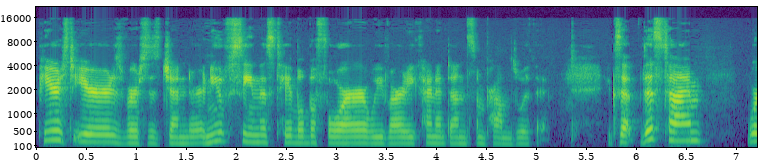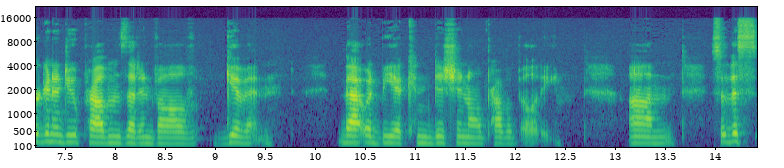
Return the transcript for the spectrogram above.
pierced ears versus gender. And you've seen this table before. We've already kind of done some problems with it. Except this time, we're going to do problems that involve given. That would be a conditional probability. Um, so this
